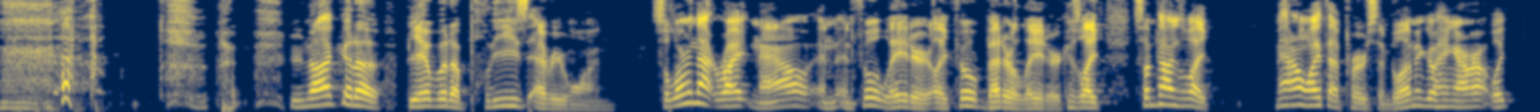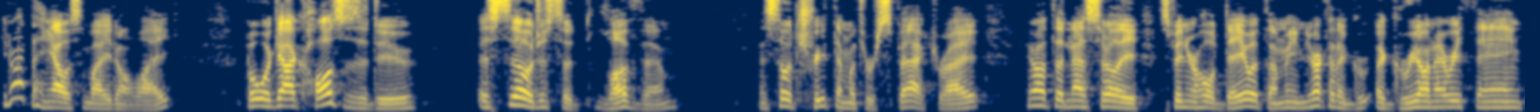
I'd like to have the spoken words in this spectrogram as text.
You're not going to be able to please everyone. So learn that right now and, and feel later, like feel better later. Cause like sometimes I'm like, man, I don't like that person, but let me go hang out. Like you don't have to hang out with somebody you don't like. But what God calls us to do is still just to love them and still treat them with respect, right? You don't have to necessarily spend your whole day with them. I mean, you're not going to agree on everything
